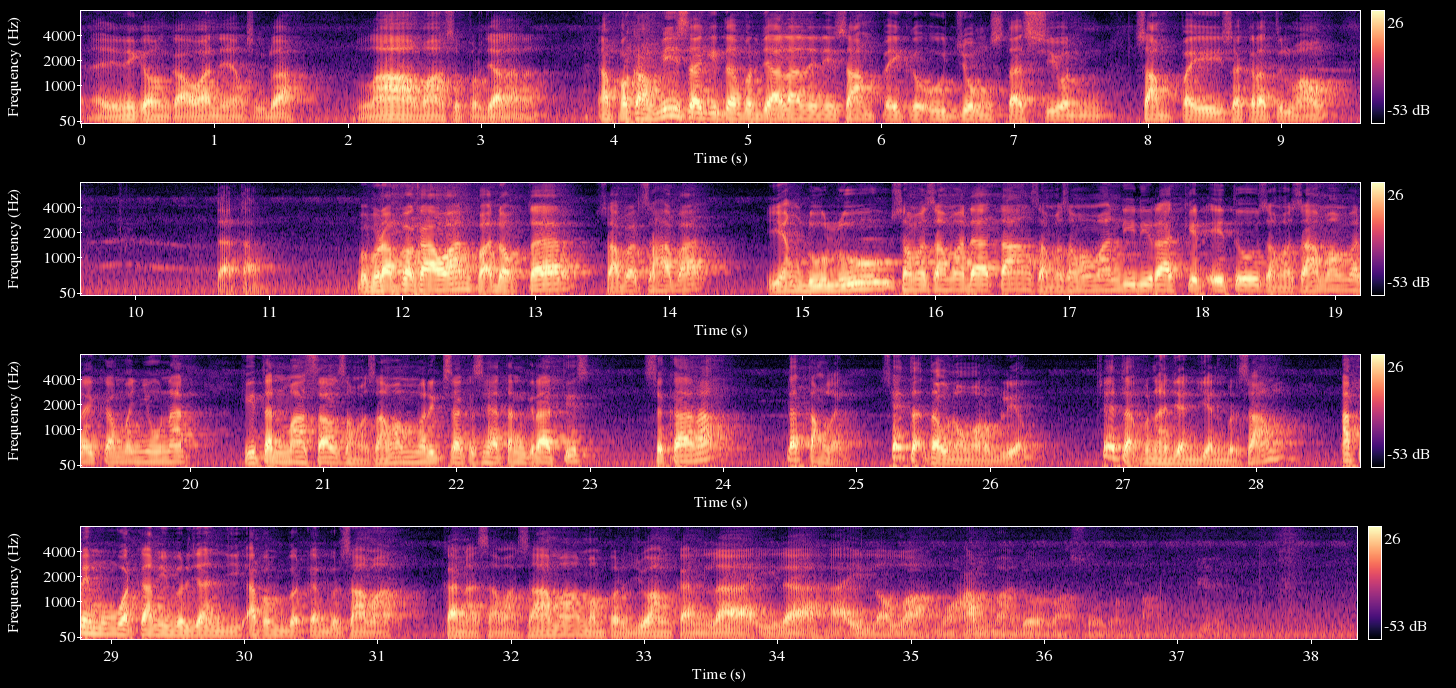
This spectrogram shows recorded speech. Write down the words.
nah, ini kawan-kawan yang sudah lama seperjalanan. Apakah bisa kita berjalan ini sampai ke ujung stasiun sampai sakratul maut? Tahu. Beberapa kawan, Pak Dokter, sahabat-sahabat, yang dulu sama-sama datang, sama-sama mandi di rakit itu, sama-sama mereka menyunat hitan masal, sama-sama memeriksa kesehatan gratis. Sekarang datang lagi. Saya tak tahu nomor beliau. Saya tak pernah janjian bersama. Apa yang membuat kami berjanji? Apa yang membuat kami bersama? Karena sama-sama memperjuangkan la ilaha illallah Muhammadur Rasulullah.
